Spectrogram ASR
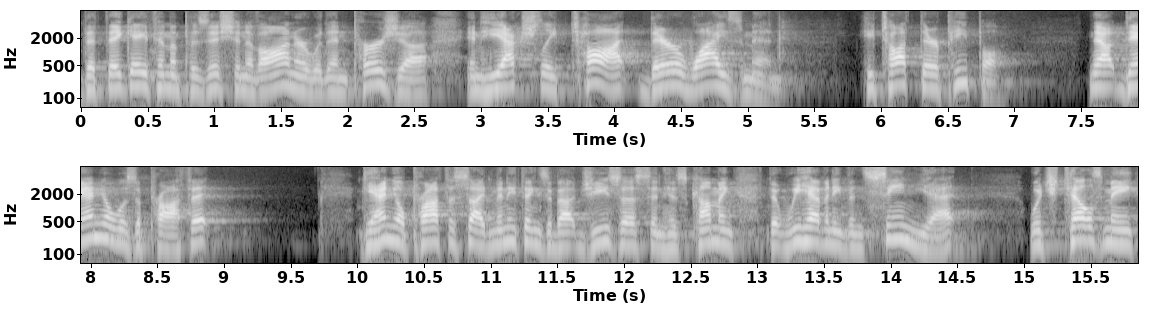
that they gave him a position of honor within Persia, and he actually taught their wise men. He taught their people. Now, Daniel was a prophet. Daniel prophesied many things about Jesus and his coming that we haven't even seen yet, which tells me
